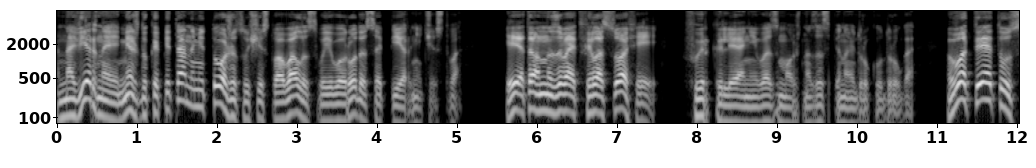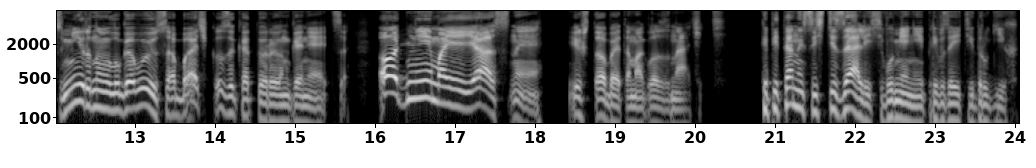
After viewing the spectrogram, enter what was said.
Наверное, между капитанами тоже существовало своего рода соперничество. И это он называет философией. Фыркали они, возможно, за спиной друг у друга. Вот эту смирную луговую собачку, за которой он гоняется. О, дни мои ясные! И что бы это могло значить? Капитаны состязались в умении превзойти других,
